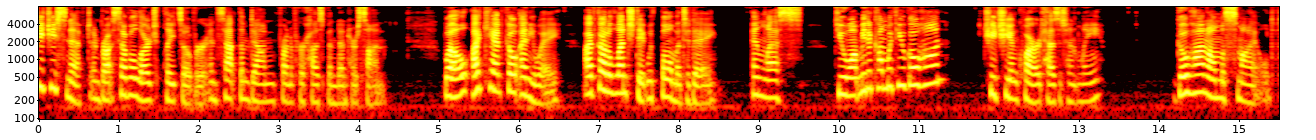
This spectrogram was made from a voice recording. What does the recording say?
Chi Chi sniffed and brought several large plates over and sat them down in front of her husband and her son. Well, I can't go anyway. I've got a lunch date with Bulma today. Unless. Do you want me to come with you, Gohan? Chi Chi inquired hesitantly. Gohan almost smiled.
